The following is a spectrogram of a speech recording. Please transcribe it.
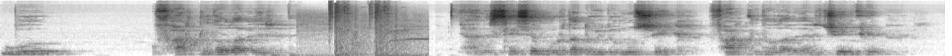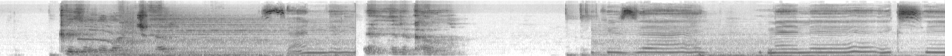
Bu farklı da olabilir. Sesi burada duyduğumuz şey farklı da olabilir. Çünkü kız odadan çıkar, Sen bir elleri kanlı. güzel meleksin.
